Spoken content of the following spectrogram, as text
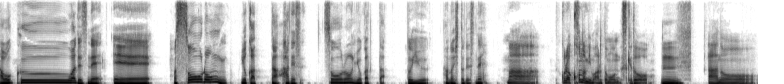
あ、僕はですね、えー、まあ、総論良かった派です。総論良かったという派の人ですね。まあ、これは好みもあると思うんですけど、うん。あの、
